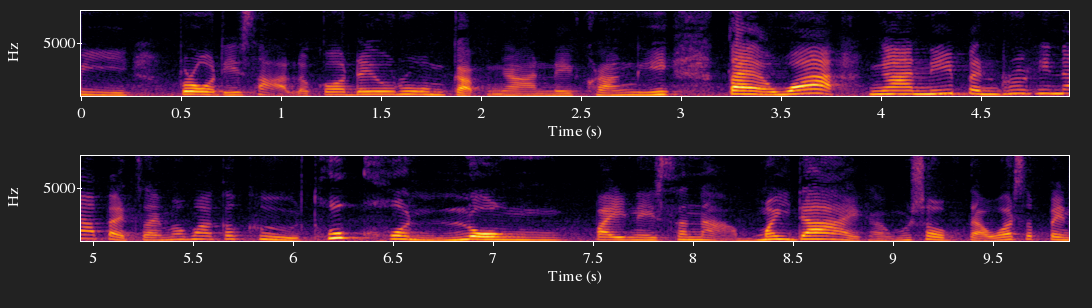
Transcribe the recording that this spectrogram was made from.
มีประวัติศาสตร์ แล้วก็ได้ร่วมกับงานในครั้งนี้ แต่ว่างานนี้เป็นเรื่องที่น่าแปลกใจมากๆก็คือ ทุกคนลงไปในสนามไม่ได้ค่ะคุณผู้ชม แต่ว่าจะเป็น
